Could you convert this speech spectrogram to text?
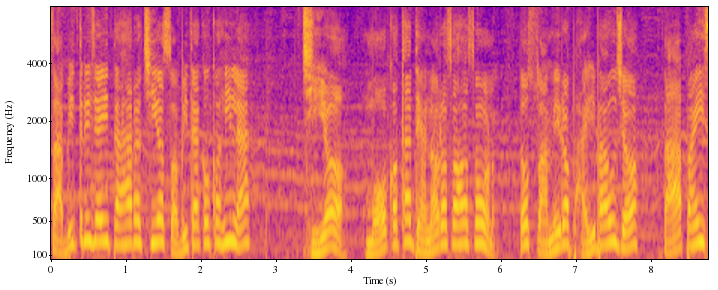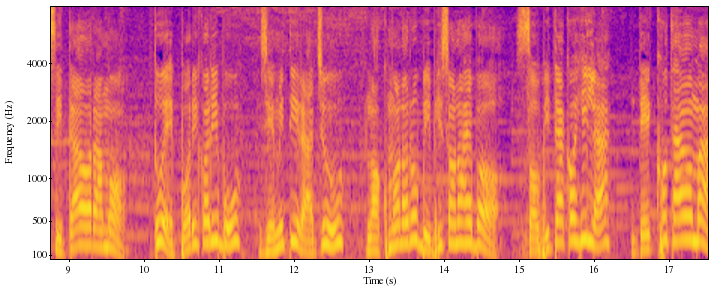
ସାବିତ୍ରୀ ଯାଇ ତାହାର ଝିଅ ସବିତାକୁ କହିଲା ଝିଅ ମୋ କଥା ଧ୍ୟାନର ସହ ଶୁଣ। ତୋ ସ୍ୱାମୀର ଭାଇ ଭାଉଜ ତା ପାଇଁ ସୀତା ଓ ରାମ। ତୁ ଏପରି କରିବୁ ଯେମିତି ରାଜୁ ଲକ୍ଷ୍ମଣରୁ ବିଭୀଷଣ ହେବ। ସବିତା କହିଲା ଦେଖୁଥାଅ ମା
